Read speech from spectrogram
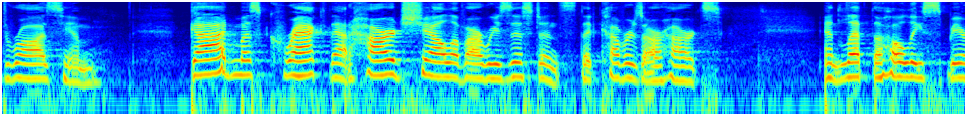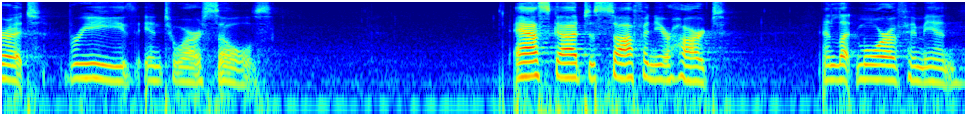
draws him. God must crack that hard shell of our resistance that covers our hearts and let the Holy Spirit breathe into our souls. Ask God to soften your heart and let more of Him in.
